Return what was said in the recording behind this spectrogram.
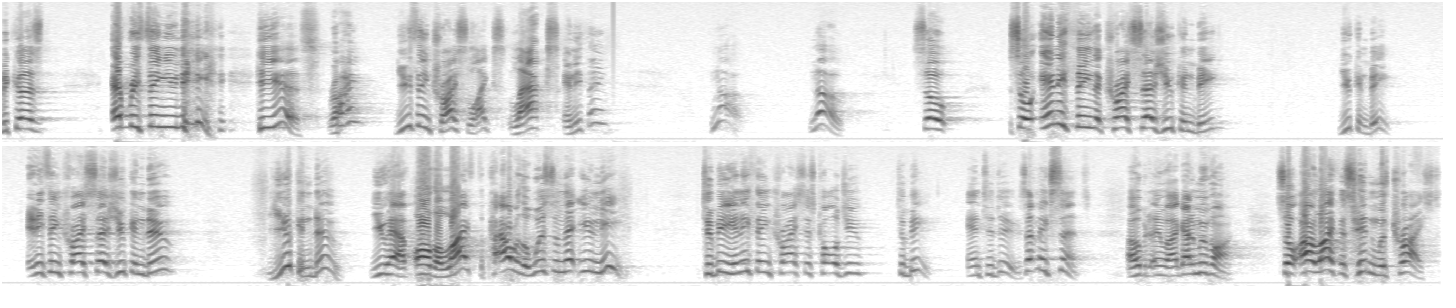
because everything you need, He is, right? Do you think Christ likes, lacks anything? No. No. So, so anything that Christ says you can be, you can be. Anything Christ says you can do, you can do. You have all the life, the power, the wisdom that you need to be anything Christ has called you to be and to do. Does that make sense? I hope it, anyway, I got to move on. So our life is hidden with Christ.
